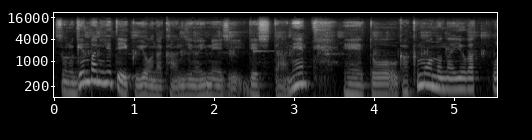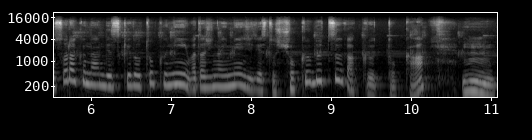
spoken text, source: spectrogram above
その現場に出ていくような感じのイメージでしたね。えーと、学問の内容がおそらくなんですけど特に私のイメージですと植物学とかうん、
